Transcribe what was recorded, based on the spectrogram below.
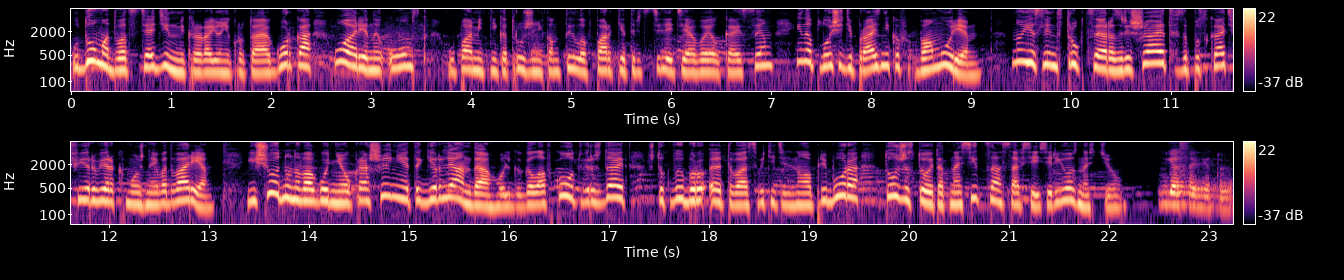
У дома 21 в микрорайоне Крутая Горка, у арены Омск, у памятника труженикам тыла в парке 30-летия ВЛКСМ и на площади праздников в Амуре. Но если инструкция разрешает, запускать фейерверк можно и во дворе. Еще одно новогоднее украшение – это гирлянда. Ольга Головко утверждает, что к выбору этого осветительного прибора тоже стоит относиться со всей серьезностью. Я советую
